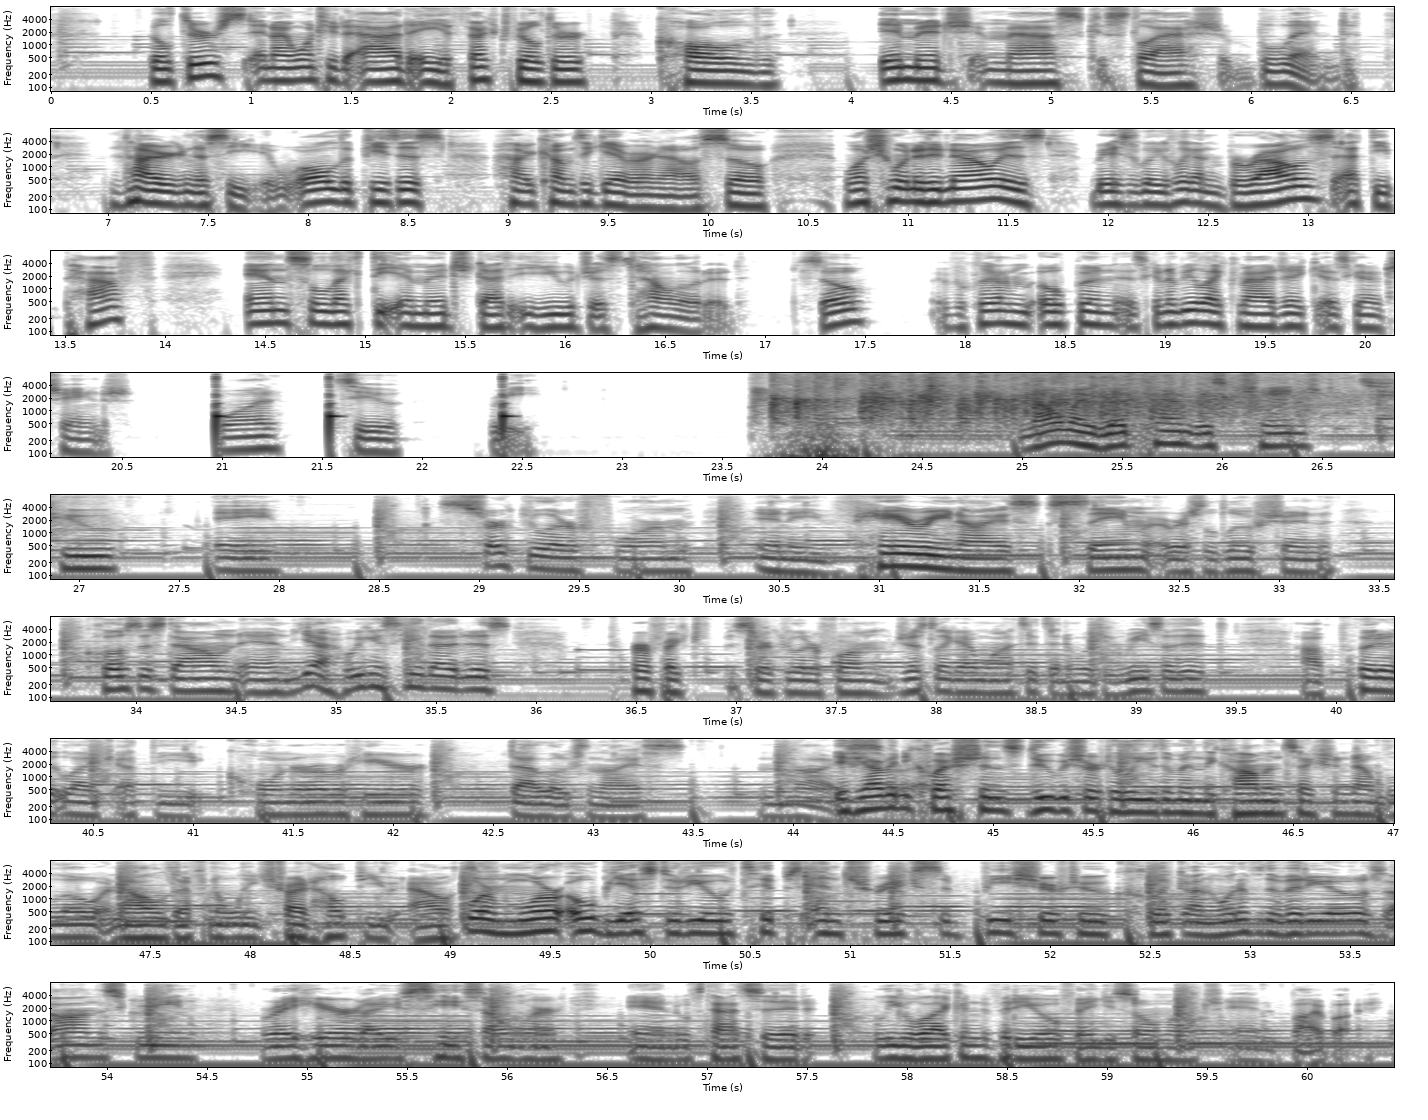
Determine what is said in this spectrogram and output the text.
filters, and I want you to add a effect filter called image mask slash blend. Now you're gonna see all the pieces come together now. So what you want to do now is basically click on browse at the path and select the image that you just downloaded. So if you click on open it's gonna be like magic. It's gonna change. One two three now my webcam is changed to a circular form in a very nice same resolution. Close this down and yeah we can see that it is perfect circular form just like I want it and we can reset it. I'll put it like at the corner over here. That looks nice. Nice. If you have any questions, do be sure to leave them in the comment section down below and I'll definitely try to help you out. For more OBS Studio tips and tricks, be sure to click on one of the videos on the screen right here that you see somewhere. And with that said, leave a like on the video. Thank you so much and bye bye.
